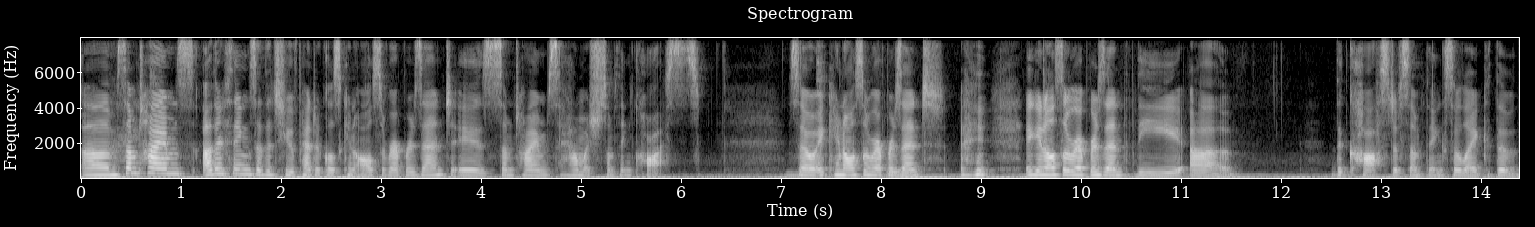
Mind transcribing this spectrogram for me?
Um, sometimes other things that the Two of Pentacles can also represent is sometimes how much something costs. So it can also represent it can also represent the uh, the cost of something. So like the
